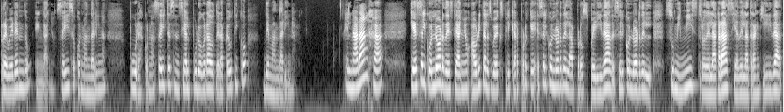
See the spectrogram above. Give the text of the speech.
reverendo engaño. Se hizo con mandarina pura, con aceite esencial puro grado terapéutico de mandarina. El naranja, que es el color de este año, ahorita les voy a explicar por qué, es el color de la prosperidad, es el color del suministro, de la gracia, de la tranquilidad.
